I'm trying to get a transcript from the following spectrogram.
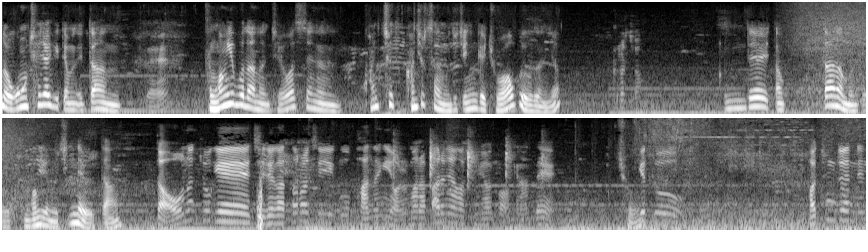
노공 체제이기 때문에 일단 네. 분광기보다는 제가 봤을 때는 관측 관측사를 먼저 찍는 게 좋아 보이거든요 그렇죠. 근데 일단 일단은 먼저 분광기 먼저 찍네요 일단 일단 어느 쪽에 지뢰가 떨어지고 반응이 얼마나 빠르냐가 중요할 것 같긴 한데 그쵸. 이게 또 과충전인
